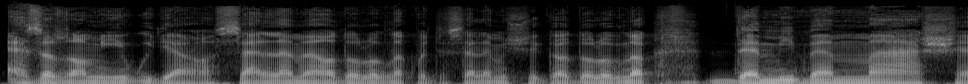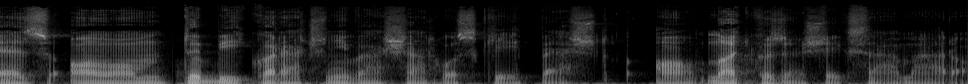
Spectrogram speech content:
Ez az, ami ugye a szelleme a dolognak, vagy a szellemisége a dolognak, de miben más ez a többi karácsonyi vásárhoz képest a nagy közönség számára?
